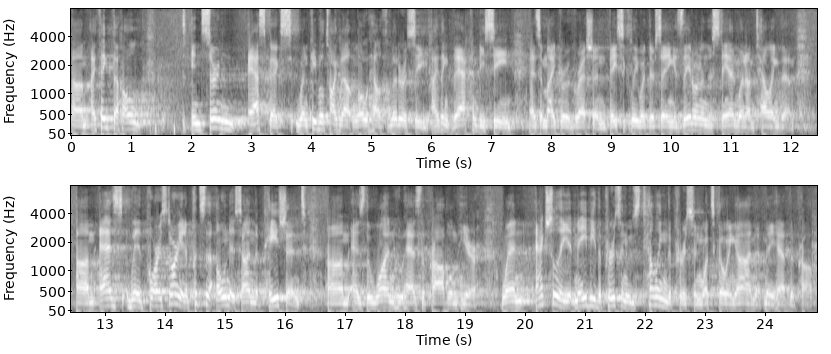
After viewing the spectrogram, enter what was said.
Um, I think the whole in certain aspects, when people talk about low health literacy, I think that can be seen as a microaggression. Basically, what they're saying is they don't understand what I'm telling them. Um, as with poor historian, it puts the onus on the patient um, as the one who has the problem here, when actually it may be the person who's telling the person what's going on that may have the problem.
